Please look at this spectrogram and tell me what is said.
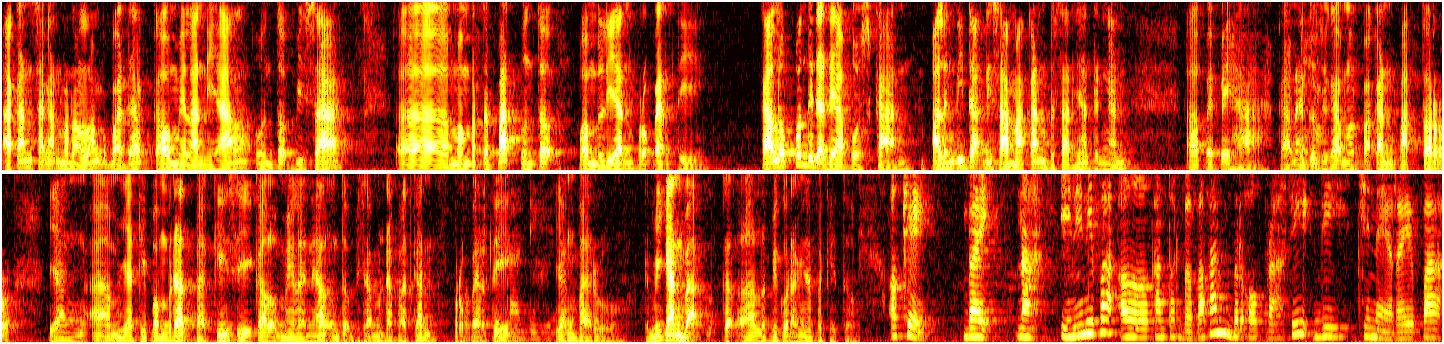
akan sangat menolong kepada kaum milenial untuk bisa eh, mempercepat untuk pembelian properti. Kalaupun tidak dihapuskan, paling tidak disamakan besarnya dengan eh, PPH, karena itu juga merupakan faktor yang eh, menjadi pemberat bagi si kaum milenial untuk bisa mendapatkan properti ya. yang baru. Demikian Mbak, ke- eh, lebih kurangnya begitu. Oke, baik. Nah, ini nih Pak, eh, kantor Bapak kan beroperasi di Cinere, Pak.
